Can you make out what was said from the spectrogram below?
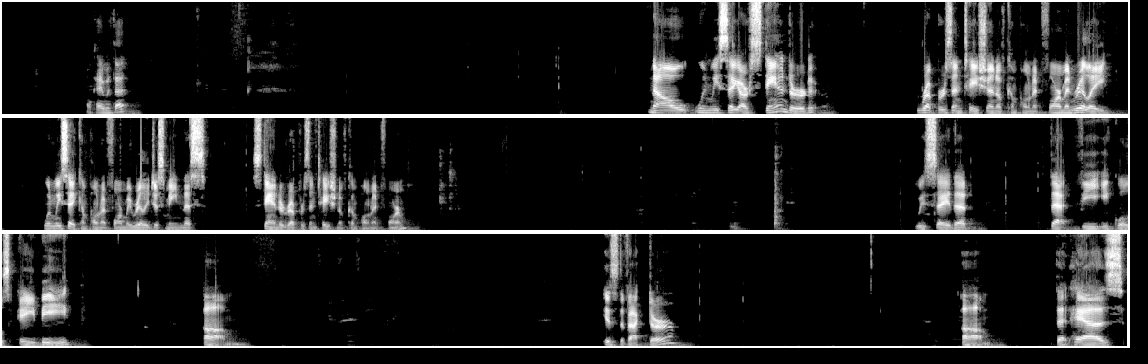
Okay with that? Now, when we say our standard representation of component form, and really, when we say component form, we really just mean this standard representation of component form. We say that that V equals AB. Um, is the vector. Um, that has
